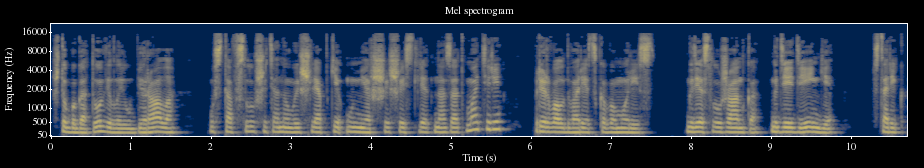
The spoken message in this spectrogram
чтобы готовила и убирала». Устав слушать о новой шляпке умершей шесть лет назад матери, прервал дворецкого Морис. «Где служанка? Где деньги?» Старик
